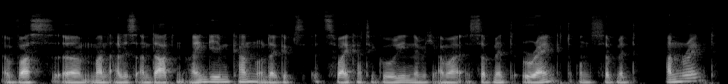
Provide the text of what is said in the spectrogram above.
was äh, man alles an Daten eingeben kann. Und da gibt es zwei Kategorien, nämlich einmal Submit Ranked und Submit Unranked.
